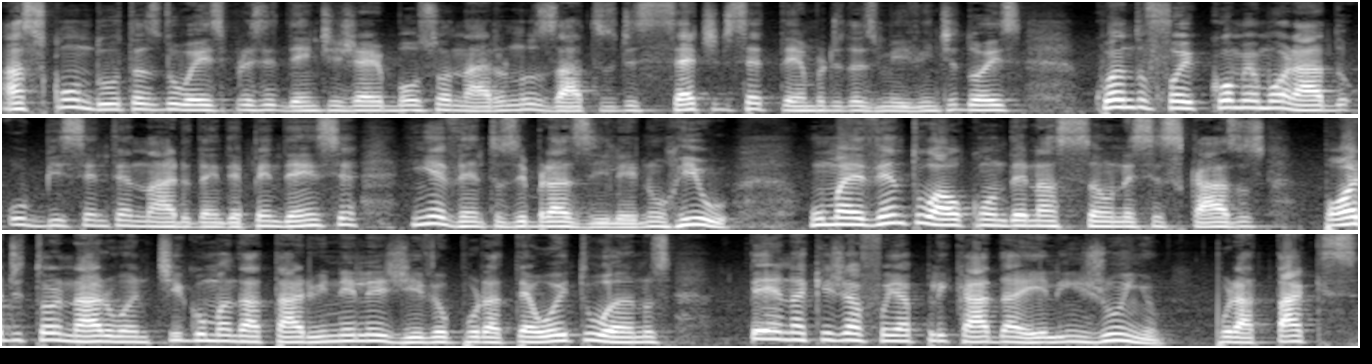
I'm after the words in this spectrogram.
as condutas do ex-presidente Jair Bolsonaro nos atos de 7 de setembro de 2022, quando foi comemorado o bicentenário da independência em eventos em Brasília e no Rio. Uma eventual condenação nesses casos pode tornar o antigo mandatário inelegível por até oito anos, pena que já foi aplicada a ele em junho, por ataques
